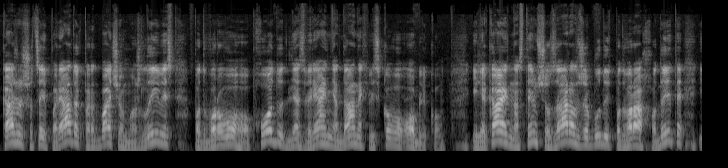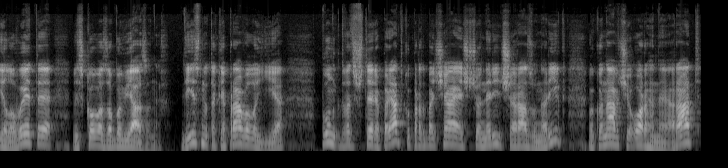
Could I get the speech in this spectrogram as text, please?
Кажуть, що цей порядок передбачив можливість подворового обходу для звіряння даних військового обліку. І лякають нас тим, що зараз вже будуть по дворах ходити і ловити військовозобов'язаних. Дійсно, таке правило є. Пункт 24 порядку передбачає, що не рідше разу на рік виконавчі органи рад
